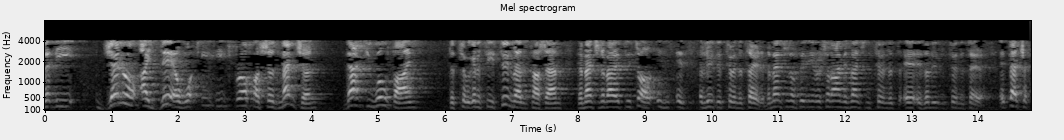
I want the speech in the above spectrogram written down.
but the general idea of what each bracha should mention, that you will find, that we're going to see soon, Bezat Hashem, the mention of Eretz Yisrael is, is, alluded to in the Torah. The mention of Bin Yerushalayim is mentioned to in the, is alluded to in the Torah, etc.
